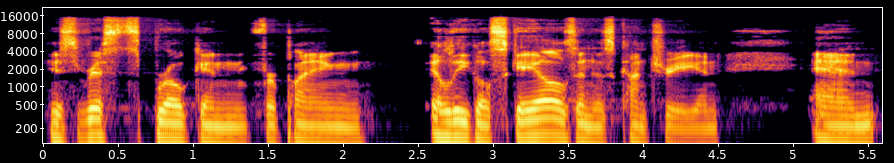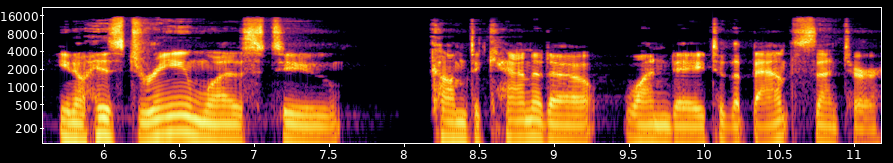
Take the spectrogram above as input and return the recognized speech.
his wrists broken for playing illegal scales in his country and and you know his dream was to come to Canada one day to the Banff Center.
